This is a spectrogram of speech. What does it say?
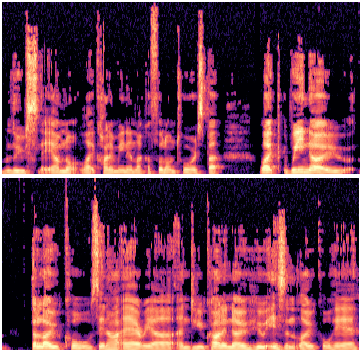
loosely. I'm not like kind of meaning like a full on tourist, but like we know the locals in our area, and you kind of know who isn't local here.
